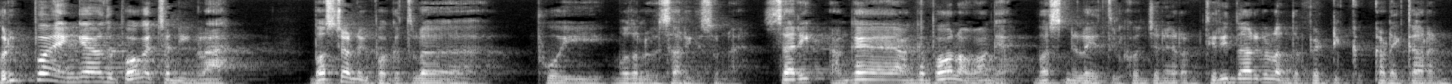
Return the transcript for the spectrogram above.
குறிப்பாக எங்கேயாவது போக சொன்னீங்களா? பஸ் ஸ்டாண்டுக்கு பக்கத்தில் போய் முதல்ல விசாரிக்க சொன்னேன். சரி அங்கே அங்கே போகலாம் வாங்க. பஸ் நிலையத்தில் கொஞ்ச நேரம் திரிந்தார்கள் அந்த பெட்டி கடைக்காரன்.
